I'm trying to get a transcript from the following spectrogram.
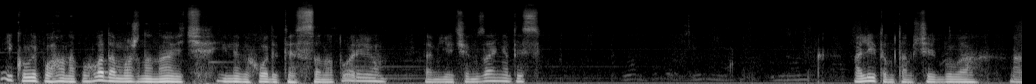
І коли погана погода, можна навіть і не виходити з санаторію, там є чим зайнятись. А літом там ще й була. А,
